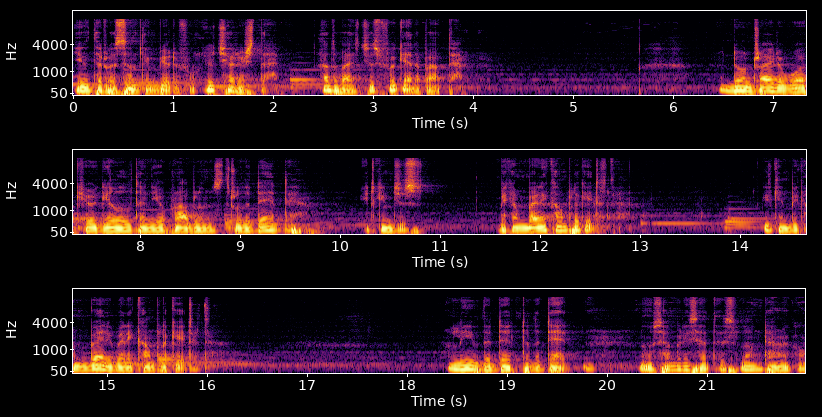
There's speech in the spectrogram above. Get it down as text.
If there was something beautiful, you cherish that, otherwise just forget about them. Don't try to work your guilt and your problems through the dead. It can just become very complicated. It can become very, very complicated. Leave the dead to the dead. No, somebody said this long time ago.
